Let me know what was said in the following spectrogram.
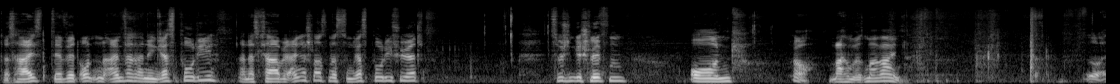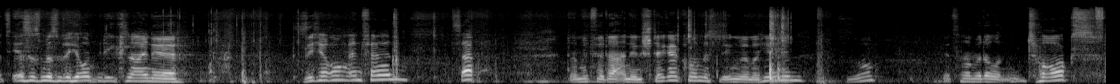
das heißt, der wird unten einfach an den Gaspodi, an das Kabel angeschlossen, was zum Gaspodi führt, zwischengeschliffen und ja, machen wir es mal rein. So, als erstes müssen wir hier unten die kleine Sicherung entfernen. Zapp. Damit wir da an den Stecker kommen, das legen wir mal hier hin. So. Jetzt haben wir da unten Torx,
